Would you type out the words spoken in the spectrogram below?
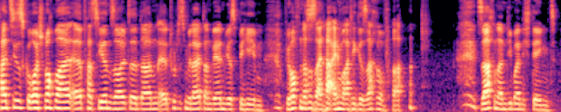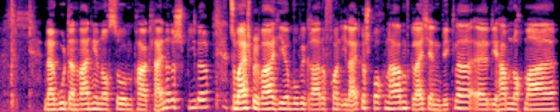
falls dieses Geräusch nochmal äh, passieren sollte, dann äh, tut es mir leid, dann werden wir es beheben. Wir hoffen, dass es eine einmalige Sache war. Sachen, an die man nicht denkt. Na gut, dann waren hier noch so ein paar kleinere Spiele. Zum Beispiel war hier, wo wir gerade von Elite gesprochen haben, gleiche Entwickler, äh, die haben nochmal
